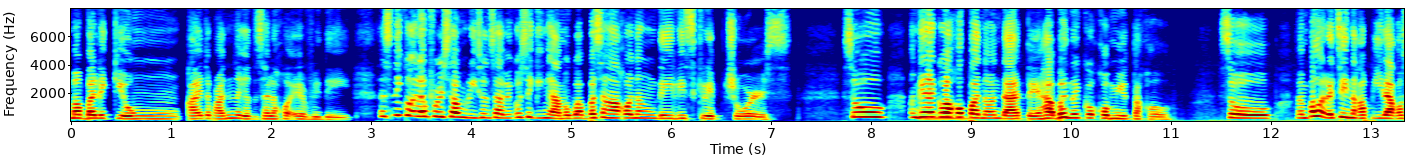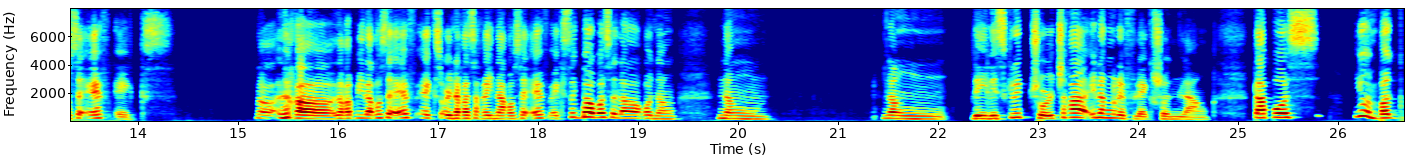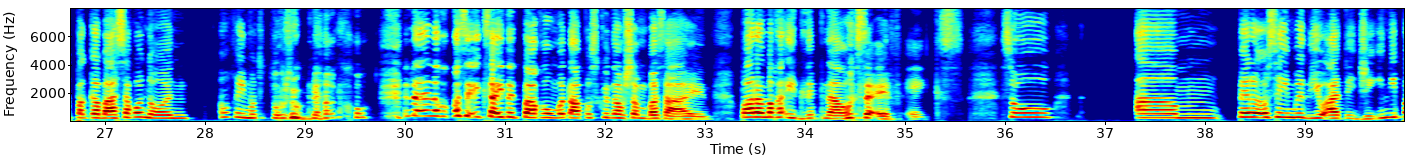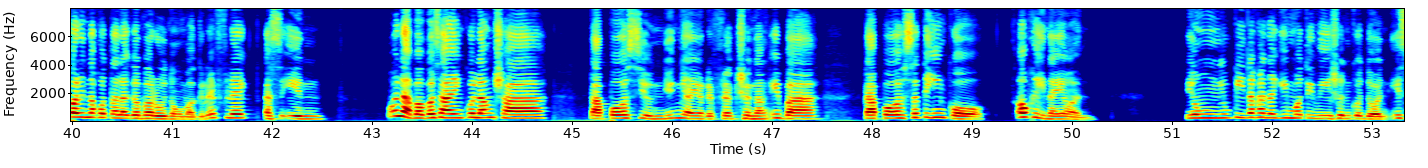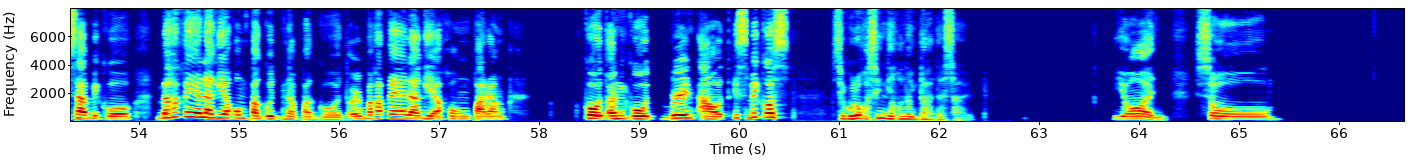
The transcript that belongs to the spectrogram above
mabalik yung kahit paano nagdadasal ako everyday. Tapos hindi ko alam for some reason, sabi ko, sige nga, magbabasa nga ako ng daily scriptures. So, ang ginagawa ko pa noon dati, habang nagko-commute ako. So, halimbawa, let's say, nakapila ako sa FX. Naka, naka, nakapila ako sa FX or nakasakay na ako sa FX, nagbabasa lang ako ng, ng, ng daily scripture, tsaka ilang reflection lang. Tapos, yun, pag, pagkabasa ko noon, okay, matutulog na ako. Naalala ko kasi excited pa ako matapos ko na siyang basahin para makaidlip na ako sa FX. So, um, pero same with you, Ate G, hindi pa rin ako talaga marunong mag-reflect, as in, wala, babasahin ko lang siya, tapos yun, yun nga yung reflection ng iba, tapos sa tingin ko, okay na yon yung, yung pinaka naging motivation ko doon is sabi ko, baka kaya lagi akong pagod na pagod or baka kaya lagi akong parang quote-unquote burnout is because siguro kasi hindi ako nagdadasal. Yon. So,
